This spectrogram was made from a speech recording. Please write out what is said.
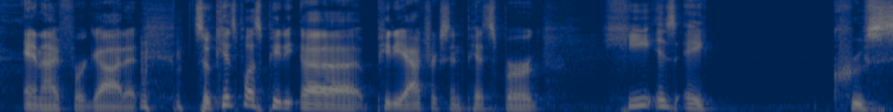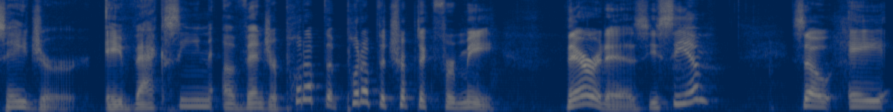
and I forgot it. So, Kids Plus Pedi- uh, Pediatrics in Pittsburgh, he is a crusader, a vaccine avenger. Put up the put up the triptych for me. There it is. You see him? So, a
